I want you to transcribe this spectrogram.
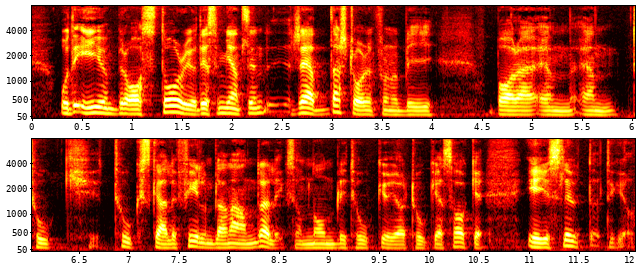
Och det är ju en bra story och det som egentligen räddar storyn från att bli bara en, en tok, tokskallefilm bland andra, liksom. någon blir tokig och gör tokiga saker, är ju slutet tycker jag.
